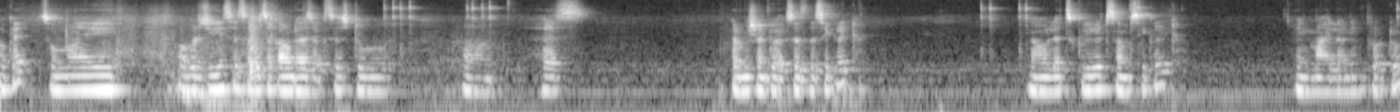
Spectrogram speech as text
Okay so my our GSA service account has access to um, has permission to access the secret. Now let's create some secret in my learning pro 2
